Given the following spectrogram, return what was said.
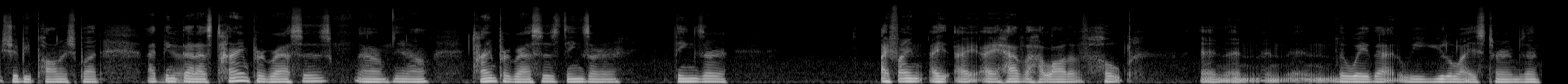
should be polished but I think Yeah. that as time progresses um, you know time progresses things are things are I find I, I, I have a, lot of hope and, and, and, and the way that we utilize terms and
